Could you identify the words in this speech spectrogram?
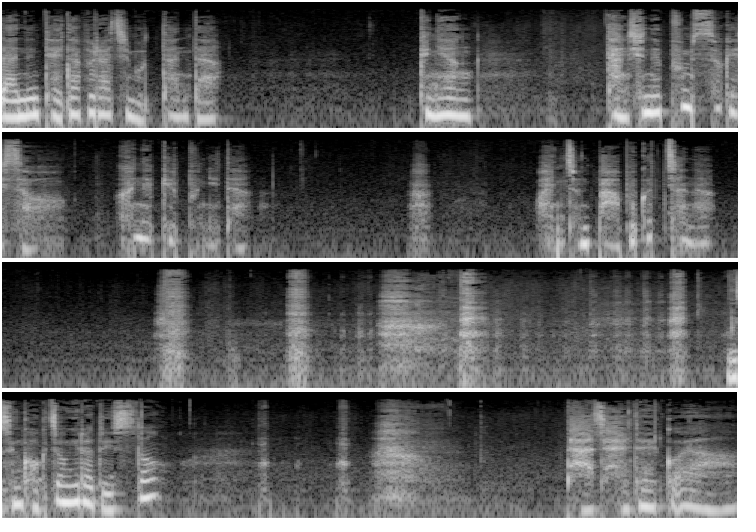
나는 대답을 하지 못한다. 그냥 당신의 품속에서 흐느낄 뿐이다. 완전 바보 같잖아. 무슨 걱정이라도 있어? 다 잘 될 거야.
